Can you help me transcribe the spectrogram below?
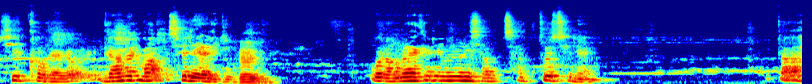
শিক্ষক একেবারে গ্রামের মা ছেলে আর কি। হুম। ও রামরা একাডেমির উনি ছাত্র ছিলেন। তা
